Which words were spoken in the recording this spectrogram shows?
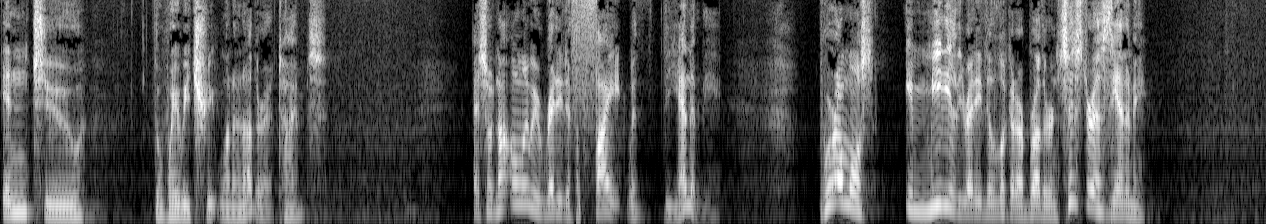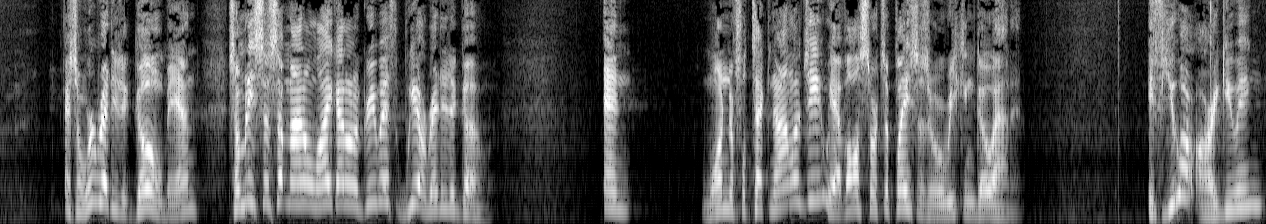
into the way we treat one another at times. And so not only are we ready to fight with the enemy, we're almost immediately ready to look at our brother and sister as the enemy. And so we're ready to go, man. Somebody says something I don't like, I don't agree with, we are ready to go. And wonderful technology, we have all sorts of places where we can go at it. If you are arguing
